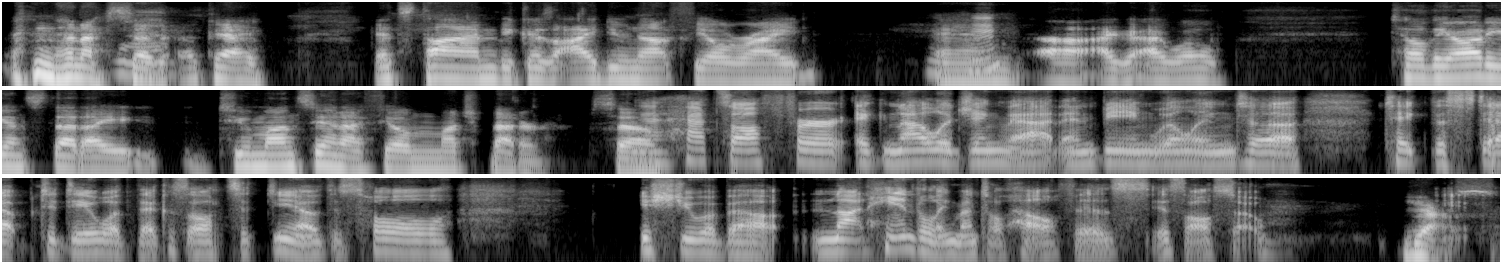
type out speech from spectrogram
and then I said, yeah. okay it's time because I do not feel right. Mm-hmm. And uh, I, I, will tell the audience that I, two months in, I feel much better. So yeah, hats off for acknowledging that and being willing to take the step to deal with it. Because it's, you know, this whole issue about not handling mental health is, is also. Yes.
